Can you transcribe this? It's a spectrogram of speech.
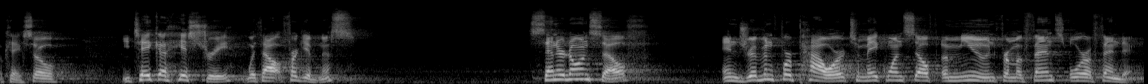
Okay, so you take a history without forgiveness, centered on self, and driven for power to make oneself immune from offense or offending.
